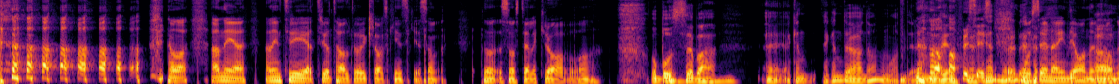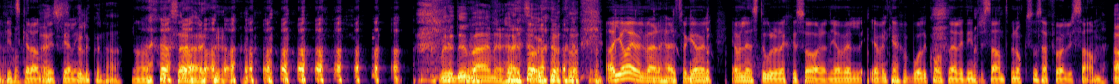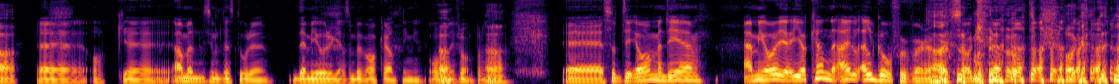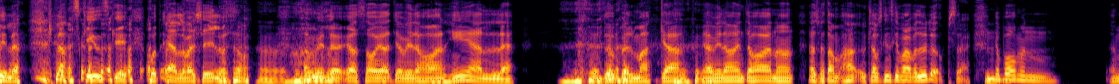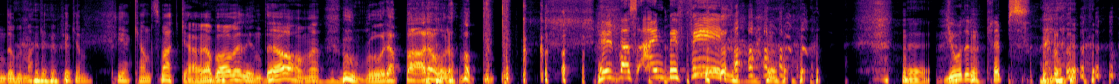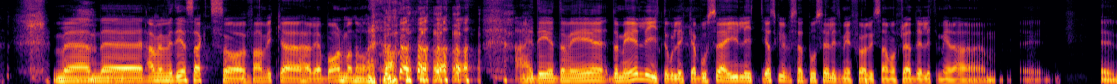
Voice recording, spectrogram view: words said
ja, han är, han är en tre, tre och ett halvt årig Klaus Kinski som, som- ställer krav. Och... Och Bosse bara, eh, jag, kan, jag kan döda honom åt er om du vill. Ja, precis. Bosse den här indianen Ja, från Fitzcarraldo-inspelningen. Jag skulle kunna Ja. fixa det här. Men är du Werner Herzog? ja, jag är väl Werner Herzog. Jag är väl, jag är väl den stora regissören. Jag är väl, jag är väl kanske både konstnärligt intressant men också så här följsam. ja. Eh, och eh, ja, men liksom den stora demiurgen som bevakar allting ovanifrån. På något sätt. ja. Eh, så det, ja, men det... Ja, men jag, jag, jag kan, I'll, I'll go for Werner Herzog. Och att den lille Klaus Kinski på ett 11 kilo. Som, han ville, jag sa ju att jag ville ha en hel dubbelmacka. Jag ville inte ha någon... Alltså för att han, han, Klaus Kinski varvade väl upp sådär. Mm. Jag bad om en, dubbelmacka. Jag fick en trekantsmacka. Jag bad väl inte ja men... Het was ein Befehl! uh, Jodelkrebs. men, eh, ja, men med det sagt så, fan vilka härliga barn man har. Nej, det, de, är, de är lite olika. Bosse är ju lite, jag skulle vilja säga att Bosse är lite mer följsam och Fred är lite mer eh, eh,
